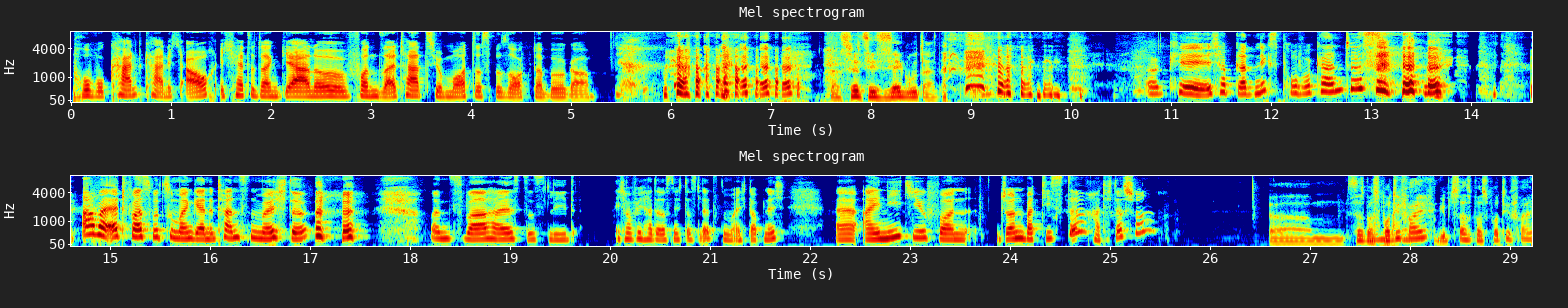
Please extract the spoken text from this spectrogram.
provokant kann ich auch. Ich hätte dann gerne von Saltatio Mortis besorgter Bürger. das hört sich sehr gut an. Okay, ich habe gerade nichts Provokantes, aber etwas, wozu man gerne tanzen möchte. Und zwar heißt das Lied, ich hoffe, ich hatte das nicht das letzte Mal, ich glaube nicht. Uh, I Need You von John Battiste. Hatte ich das schon? Ähm, ist das bei Spotify? Gibt es das bei Spotify?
